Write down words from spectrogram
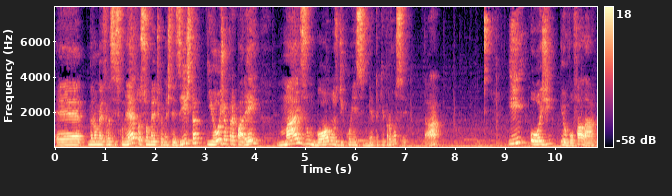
É, meu nome é Francisco Neto, eu sou médico anestesista e hoje eu preparei mais um bolos de conhecimento aqui para você, tá? E hoje eu vou falar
